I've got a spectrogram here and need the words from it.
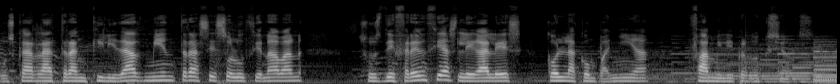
buscar la tranquilidad mientras se solucionaban sus diferencias legales con la compañía Family Productions.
